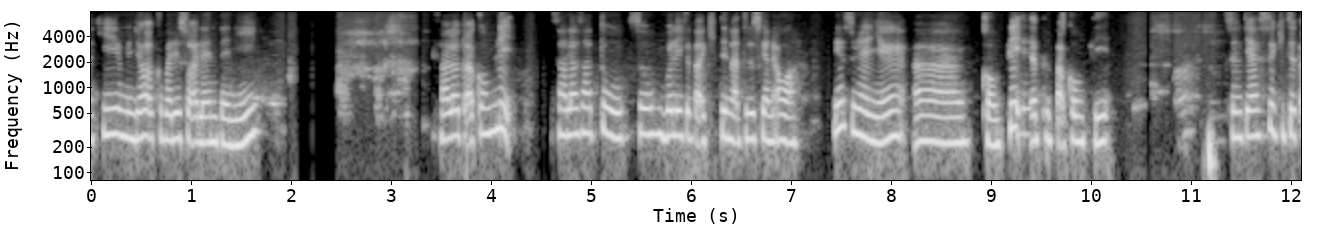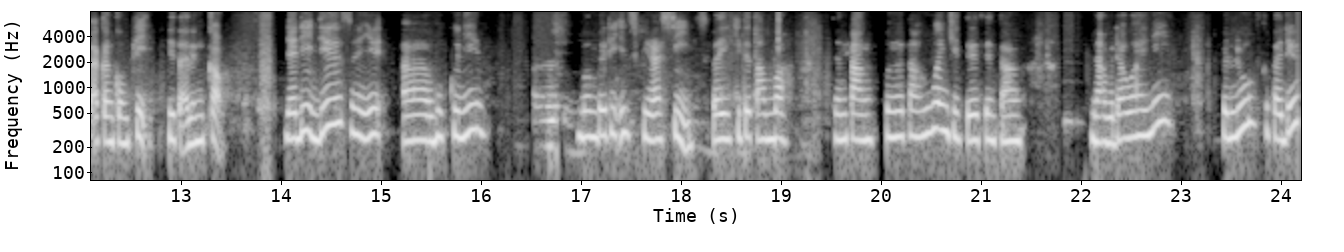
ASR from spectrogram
Okey, menjawab kepada soalan tadi. Kalau tak komplit salah satu, so boleh ke tak kita nak teruskan dakwah? Dia sebenarnya uh, komplit atau tak komplit, sentiasa kita tak akan komplit, dia tak lengkap. Jadi dia sebenarnya uh, buku ni memberi inspirasi supaya kita tambah tentang pengetahuan kita tentang nak berdakwah ni perlu kepada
